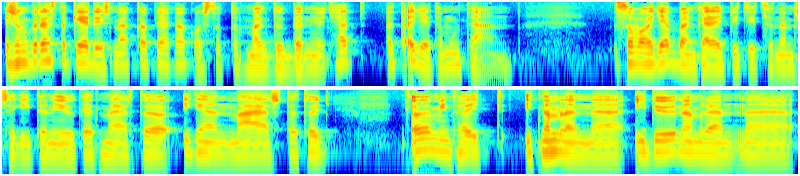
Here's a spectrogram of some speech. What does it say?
és amikor ezt a kérdést megkapják, akkor szoktak megdöbbenni, hogy hát, hát egyetem után. Szóval, hogy ebben kell egy picit szerintem segíteni őket, mert uh, igen, más, tehát, hogy olyan, mintha itt, itt nem lenne idő, nem lenne,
